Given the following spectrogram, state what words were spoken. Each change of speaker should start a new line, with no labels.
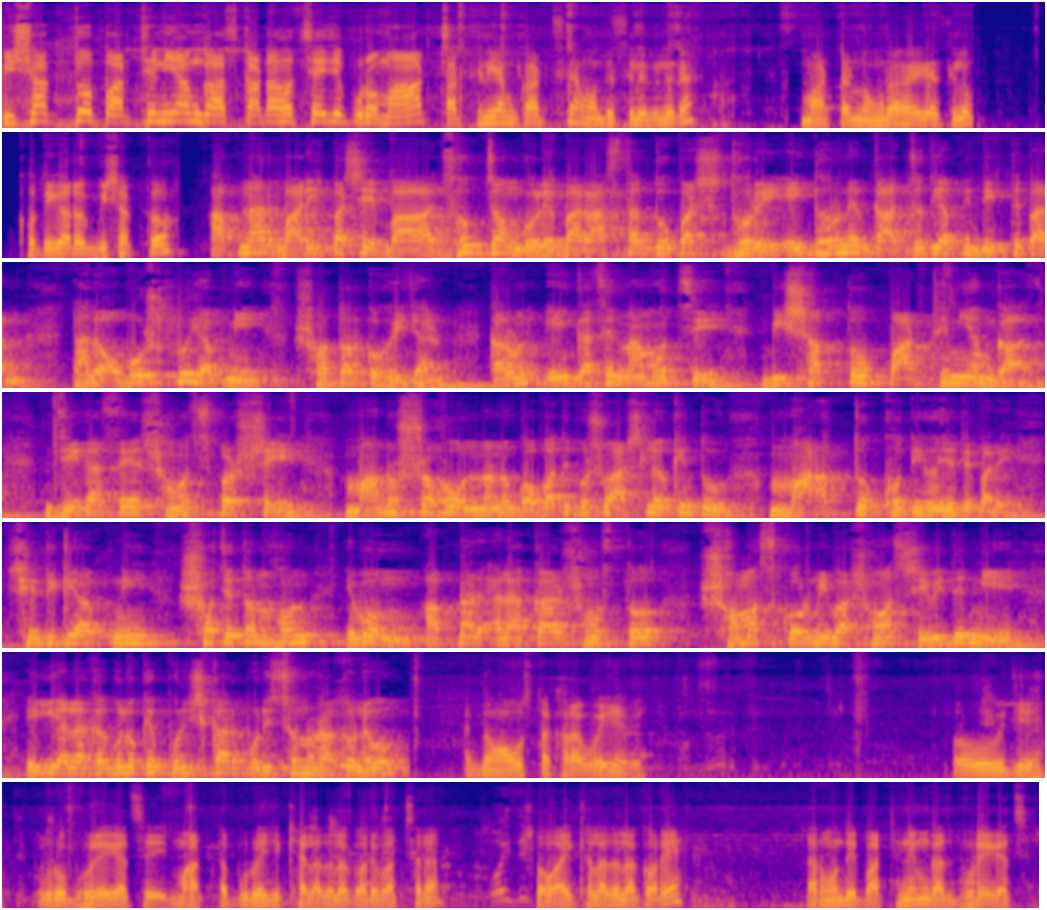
বিষাক্ত পার্থেনিয়াম গাছ কাটা হচ্ছে এই যে পুরো মাঠ। পার্থেনিয়াম কাটছে আমাদের ছেলেপেলেরা। মাঠটা নোংরা হয়ে গেছিল। ক্ষতিকারক বিষাক্ত।
আপনার বাড়ির পাশে বা ঝোপ জঙ্গলে বা রাস্তার দুপাশ ধরে এই ধরনের গাছ যদি আপনি দেখতে পান তাহলে অবশ্যই আপনি সতর্ক হয়ে যান। কারণ এই গাছের নাম হচ্ছে বিষাক্ত পার্থেনিয়াম গাছ। যে গাছের সংস্পর্শে মানুষসহ অন্যান্য গবাদি পশু আসলেও কিন্তু মারাত্মক ক্ষতি হয়ে যেতে পারে। সেদিকে আপনি সচেতন হন এবং আপনার এলাকার সমস্ত সমাজকর্মী বা সমাজসেবীদের নিয়ে এই এলাকাগুলোকে পরিষ্কার, পরিচ্ছন্ন রাখুন এবং
একদম অবস্থা খারাপ হয়ে যাবে। ও যে পুরো ভরে গেছে মাঠটা পুরো এই যে খেলাধুলা করে বাচ্চারা। সবাই খেলাধুলা করে, তার মধ্যে পার্থেনিয়াম গাছ ভরে গেছে।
